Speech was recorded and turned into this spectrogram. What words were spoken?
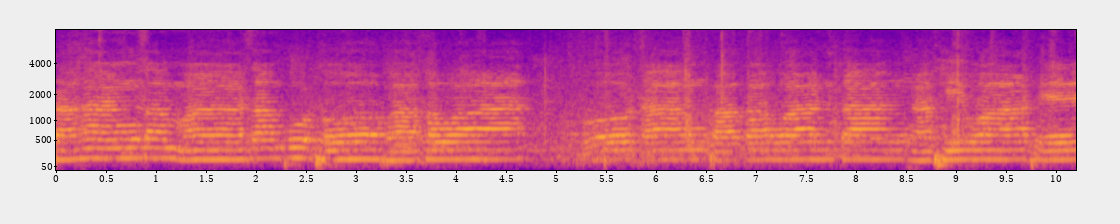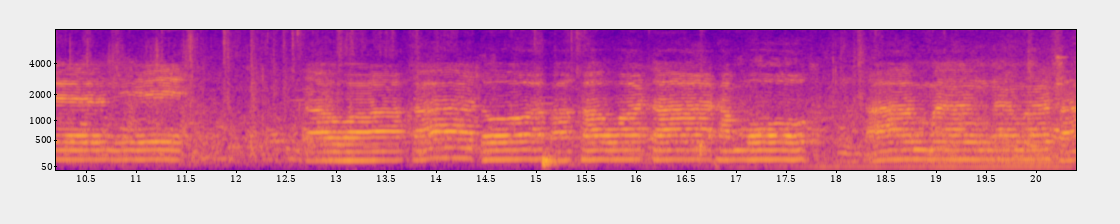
ระหังสัมมาสัมพุทโธภะคะวาพุทธังภะคะวันตังอภิวาเทนิสวะคาโตภะคะวะตาธรรมโม งนามาสา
